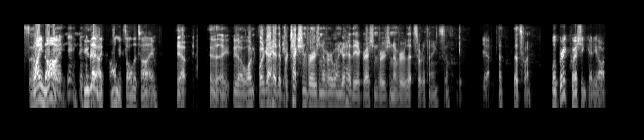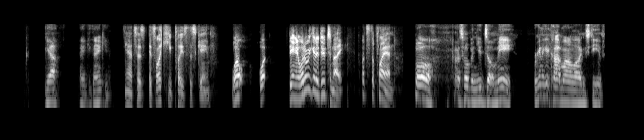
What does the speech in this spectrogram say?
So, Why not? They do that Yeah. in the comics all the time. Yep. You know, one one guy had the protection version of her, one guy had the aggression version of her, that sort of thing. So, Yeah. that, that's fun. Well, great question, Kenny Hawk. yeah. Thank you. Thank you. Yeah, it says it's like he plays this game. Well, what, Daniel? What are we gonna do tonight? What's the plan? Oh, I was hoping you'd tell me. We're gonna get caught monologuing, Steve.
